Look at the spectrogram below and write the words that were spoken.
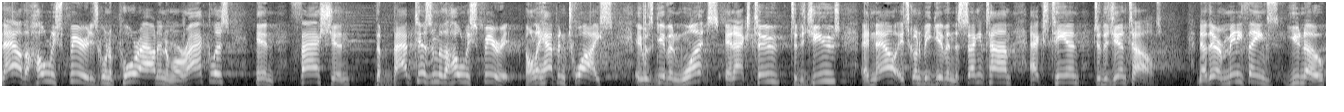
now the Holy Spirit is going to pour out in a miraculous in fashion the baptism of the Holy Spirit only happened twice. It was given once in Acts 2 to the Jews, and now it's going to be given the second time, Acts 10, to the Gentiles. Now, there are many things you know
